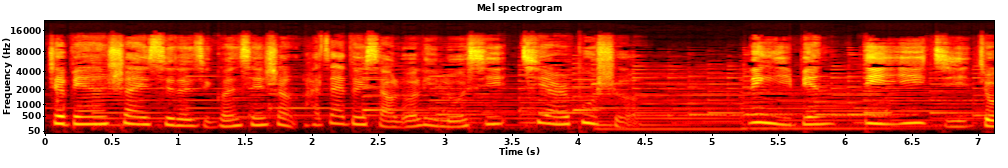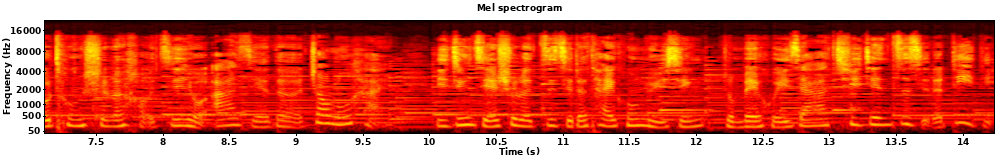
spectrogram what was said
这边帅气的警官先生还在对小萝莉罗西锲而不舍，另一边第一集就痛失了好基友阿杰的赵龙海，已经结束了自己的太空旅行，准备回家去见自己的弟弟。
